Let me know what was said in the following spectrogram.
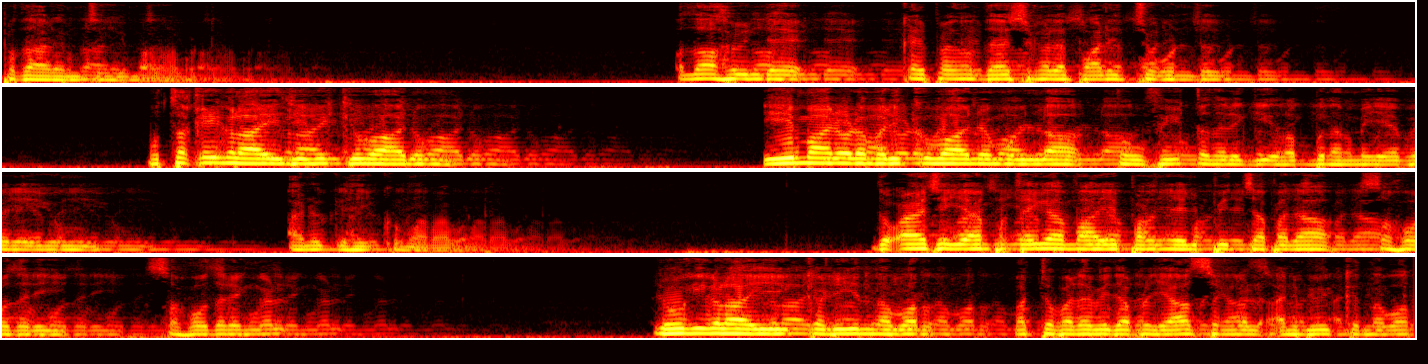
പ്രദാനം ചെയ്യുമാറാവട്ടെ. അള്ളാഹുവിന്റെ കൈപ്പ നിർദ്ദേശങ്ങളെ പാലിച്ചുകൊണ്ട് മുത്തക്കൈകളായി ജീവിക്കുവാനും ഈമാനോടെ മരിക്കുവാനുമുള്ള തൗഫീഖ് നൽകി റബ്ബ് നമ്മയേവരെയും അനുഗ്രഹിക്കുമാറാവട്ടെ. ദുആ ചെയ്യാൻ പ്രത്യേകമായി പറഞ്ഞേൽപ്പിച്ച പല സഹോദരി സഹോദരങ്ങൾ രോഗികളായി കഴിയുന്നവർ മറ്റു പലവിധ പ്രയാസങ്ങൾ അനുഭവിക്കുന്നവർ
